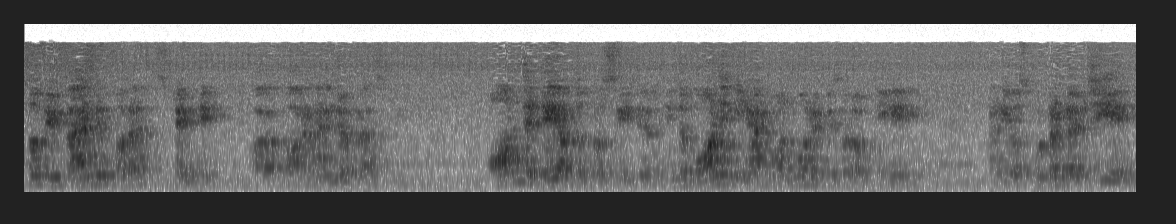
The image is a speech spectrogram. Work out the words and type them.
So we planned him for a stenting or, or an angioplasty. On the day of the procedure, in the morning he had one more episode of TA and he was put under GA.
